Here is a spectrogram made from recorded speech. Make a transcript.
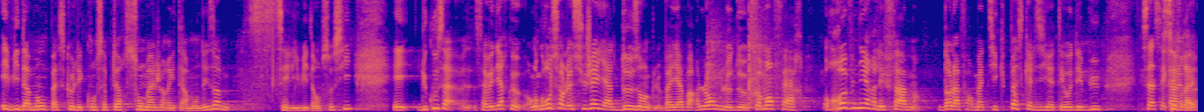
évidemment parce que les concepteurs sont majoritairement des hommes c'est l'évidence aussi. Et du coup, ça, ça veut dire que, en gros, sur le sujet, il y a deux angles. Il va y avoir l'angle de comment faire revenir les femmes dans l'informatique parce qu'elles y étaient au début. Ça, c'est vrai.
